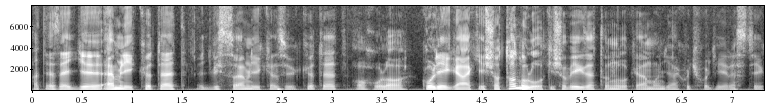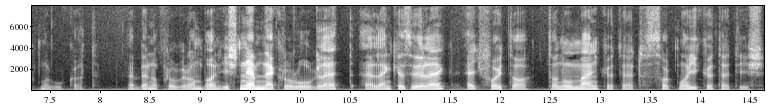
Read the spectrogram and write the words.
Hát ez egy emlékkötet, egy visszaemlékező kötet, ahol a kollégák és a tanulók is, a végzett tanulók elmondják, hogy hogy érezték magukat ebben a programban, és nem nekrológ lett, ellenkezőleg egyfajta tanulmánykötet, szakmai kötet is.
